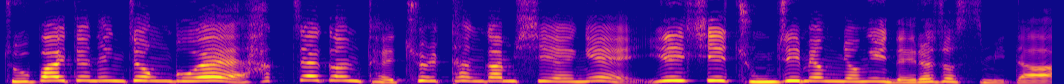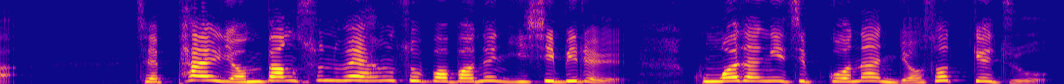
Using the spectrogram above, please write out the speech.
조 바이든 행정부의 학자금 대출 탕감 시행에 일시 중지 명령이 내려졌습니다. 제8연방 순회 항소법원은 21일 공화당이 집권한 6개 주,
